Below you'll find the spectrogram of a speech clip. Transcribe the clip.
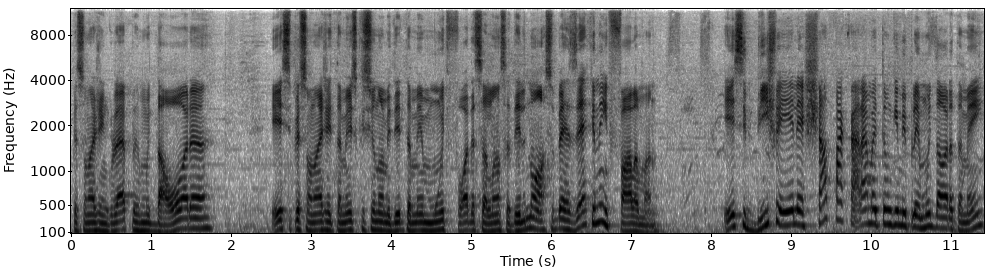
Personagem grappler muito da hora. Esse personagem também, eu esqueci o nome dele, também é muito foda essa lança dele. Nossa, o Berserk nem fala, mano. Esse bicho aí, ele é chato pra caralho, mas tem um gameplay muito da hora também.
